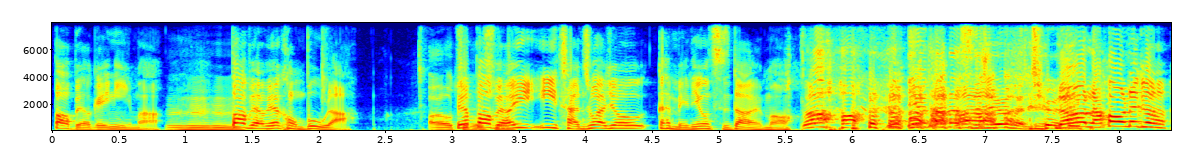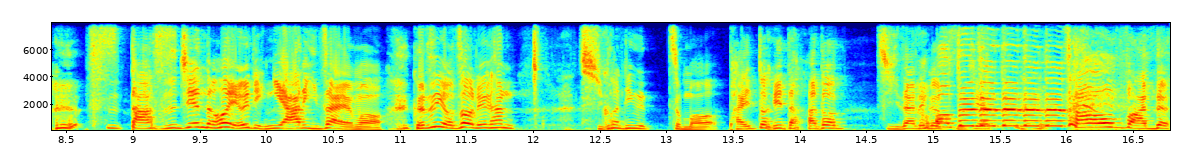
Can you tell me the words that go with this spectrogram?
报表给你嘛。嗯嗯嗯。报表比较恐怖啦。因为报表一一产出来就，看每天都迟到，有没有？因为他的时间很确。然后然后那个时打时间的会有一点压力在，有没有？可是有时候你看。奇怪，那个怎么排队打都挤在那个？哦，对对对对对，超烦的！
